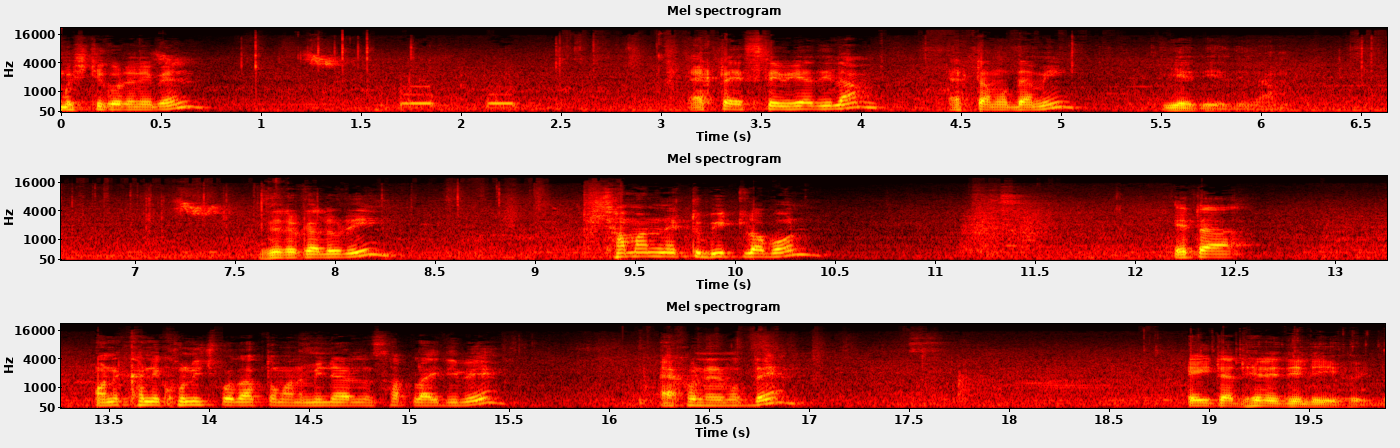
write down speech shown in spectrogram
মিষ্টি করে নেবেন। একটা স্টেভিয়া দিলাম, একটার মধ্যে আমি ইয়ে দিয়ে দিলাম। জিরো ক্যালোরি সামান্য একটু বিট লবণ এটা অনেকখানি খনিজ পদার্থ মানে মিনারেল সাপ্লাই দিবে। এখন এর মধ্যে এইটা ঢেলে দিলেই হইল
